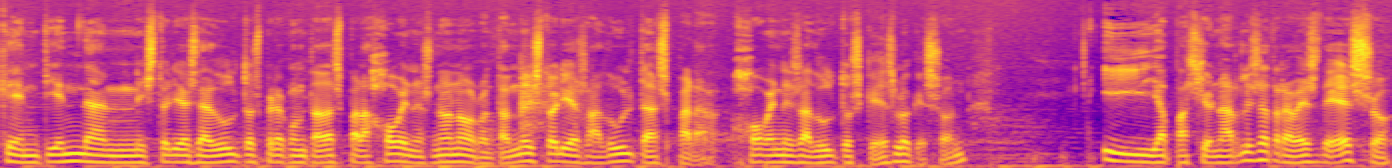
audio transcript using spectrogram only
que entiendan historias de adultos pero contadas para jóvenes, no, no, contando historias adultas para jóvenes adultos que es lo que son y apasionarles a través de eso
